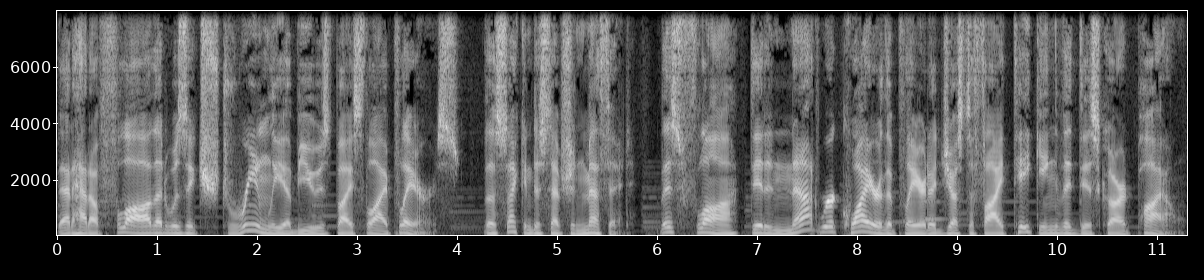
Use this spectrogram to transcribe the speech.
that had a flaw that was extremely abused by sly players the second deception method. This flaw did not require the player to justify taking the discard pile.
